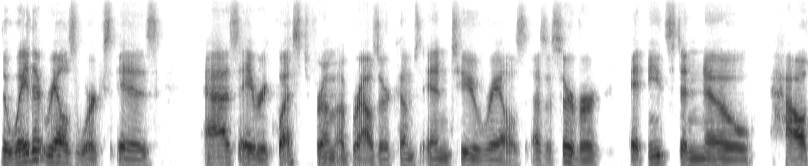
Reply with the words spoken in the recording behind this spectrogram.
the way that Rails works is as a request from a browser comes into Rails as a server, it needs to know how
